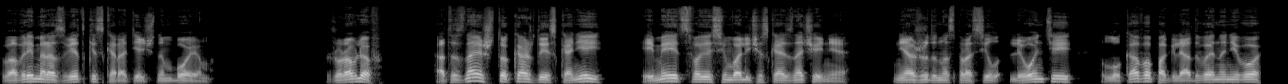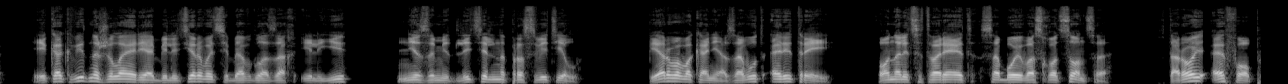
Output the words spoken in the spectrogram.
во время разведки с коротечным боем. «Журавлев, а ты знаешь, что каждый из коней имеет свое символическое значение?» — неожиданно спросил Леонтий, лукаво поглядывая на него и, как видно, желая реабилитировать себя в глазах Ильи, незамедлительно просветил. Первого коня зовут Эритрей. Он олицетворяет собой восход солнца. Второй — Эфоп,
